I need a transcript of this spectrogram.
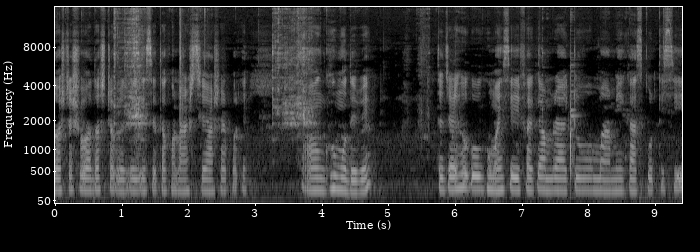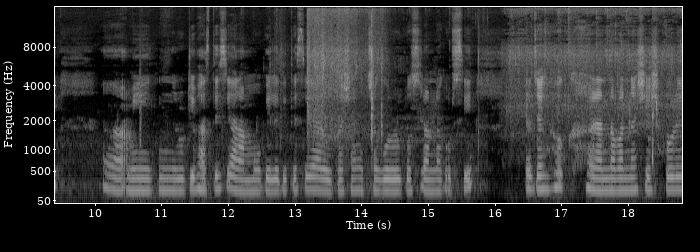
দশটা সোয়া দশটা বেজে গেছে, তখন আসছে, আসার পরে ঘুমও দেবে। তো যাই হোক, ও ঘুমাইছে এই ফাঁকে, আমরা একটু মামি কাজ করতেছি। আমি রুটি ভাজতেছি আর আম্মু পেলে দিতেছে, আর ওই পাশে হচ্ছে গরুর গোস রান্না করছি। তো যাই হোক রান্না বান্না শেষ করে,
